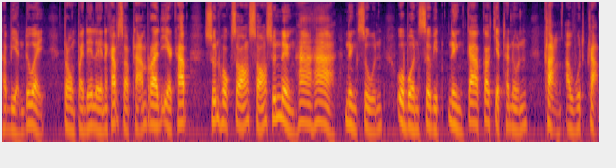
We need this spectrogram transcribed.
ทะเบียนด้วย ตรงไปได้เลยนะครับ สอบถามรายละเอียดครับ 062-201-5510 อุบลเซอร์วิส1997 ถนนคลังอาวุธครับ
